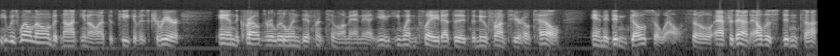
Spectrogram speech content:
he was well known, but not you know at the peak of his career, and the crowds were a little indifferent to him. And uh, he, he went and played at the the New Frontier Hotel, and it didn't go so well. So after that, Elvis didn't. Uh,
